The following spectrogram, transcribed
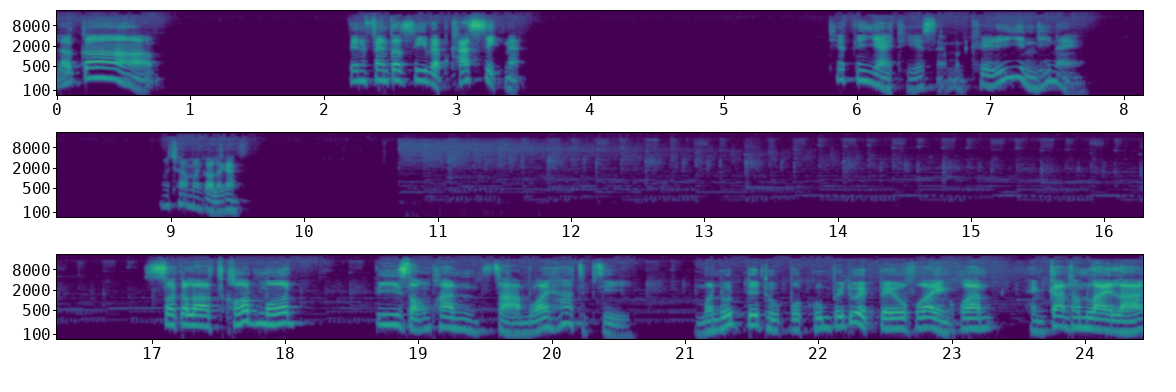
แล้วก็เป็นแฟนตาซีแบบคลาสสิกน่ะ เทพนิยายเทสอะมันเคยได้ยินที่ไหนว่าช่างมันก่อนแล้วกัน สกลาคอสมอดปี 2354 มนุษย์ได้ถูกปกคลุมไปด้วยเปลวไฟแห่งความแห่งการทำลายล้าง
